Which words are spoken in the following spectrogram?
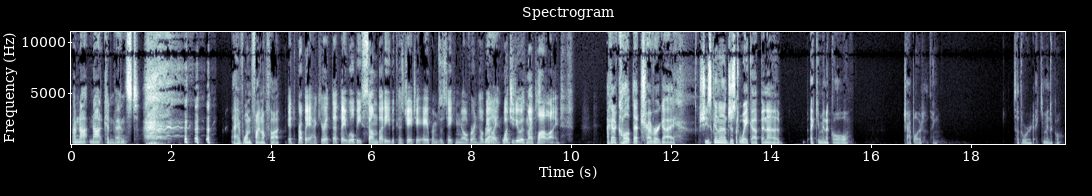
I'm not not convinced. I I have one final thought. it's probably accurate that they will be somebody because J.J. Abrams is taking over and he'll be Right. like, What'd you do with my plot line? I gotta call up that Trevor guy. She's gonna just wake up in a ecumenical chapel or something. Is that the word ecumenical?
